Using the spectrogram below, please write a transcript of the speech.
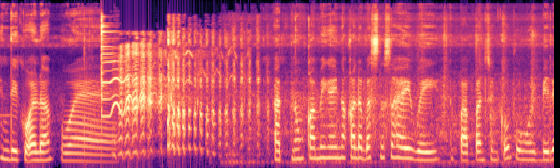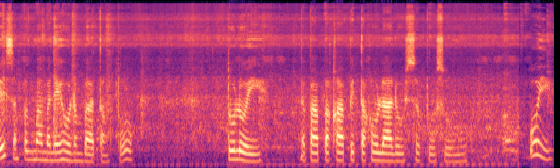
hindi ko alam. We. At nung kami ngay nakalabas na sa highway, napapansin ko bumibilis ang pagmamaneho ng batang to. Tuloy, napapakapit ako lalo sa puso mo. Uy!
